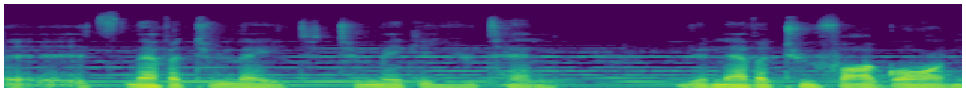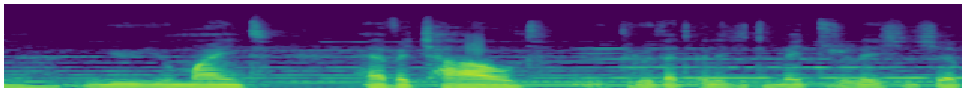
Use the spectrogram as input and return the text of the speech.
it's never too late to make a u-turn. You're never too far gone. You you might have a child through that illegitimate relationship.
